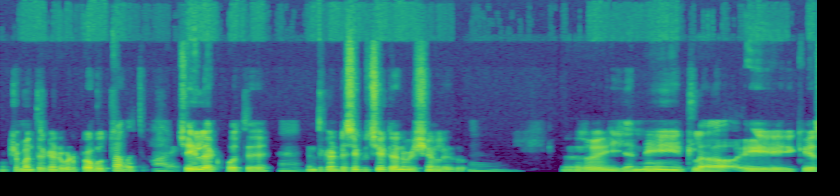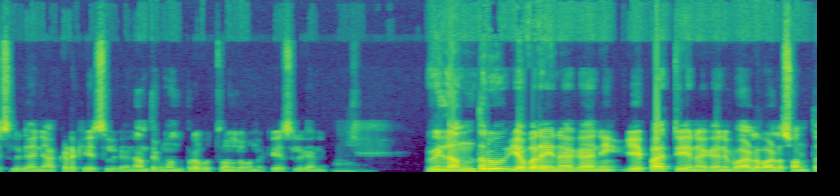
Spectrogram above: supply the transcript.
ముఖ్యమంత్రి కంటే కూడా ప్రభుత్వం. చేయలేకపోతే ఎందుకంటే సిగ్గు చేయడానికి విషయం లేదు. ఇవన్నీ ఇట్లా ఈ కేసులు కానీ అక్కడ కేసులు కానీ అంతకుముందు ప్రభుత్వంలో ఉన్న కేసులు కానీ వీళ్ళందరూ ఎవరైనా కానీ ఏ పార్టీ అయినా కానీ వాళ్ళ వాళ్ళ సొంత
